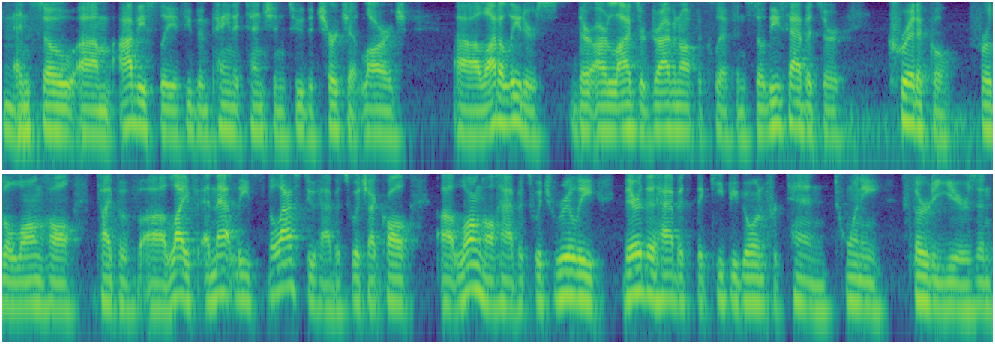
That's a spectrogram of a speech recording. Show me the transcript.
Hmm. And so, um, obviously, if you've been paying attention to the church at large, uh, a lot of leaders, their our lives are driving off the cliff, and so these habits are critical for the long haul type of uh, life. And that leads to the last two habits, which I call uh, long haul habits, which really they're the habits that keep you going for 10, 20, 30 years. And,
